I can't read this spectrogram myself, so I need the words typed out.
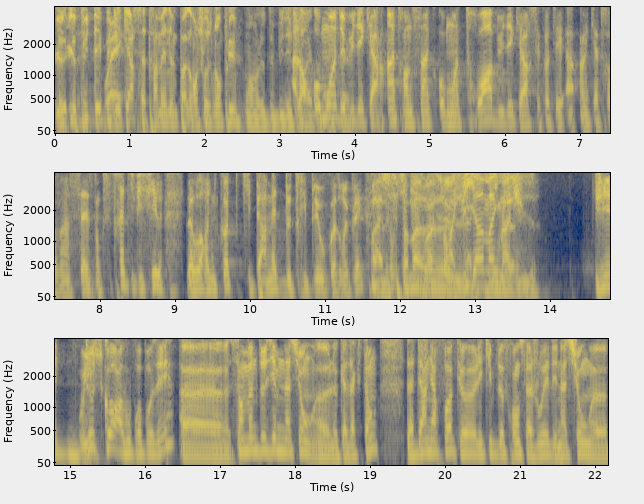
Le, le but des buts Ouais. d'écart, ça te ramène pas grand-chose non plus. Bon, le début d'écart. Alors, au moins deux buts d'écart, 1,35, au moins trois buts d'écart, c'est coté à 1,96. Donc, c'est très difficile d'avoir une cote qui permette de tripler ou quadrupler. Ouais, mais c'est si pas mal. un score euh, exact. Via un my match. J'ai Oui. deux scores à vous proposer. Euh, 122e nation, euh, le Kazakhstan. La dernière fois que l'équipe de France a joué des nations, euh,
